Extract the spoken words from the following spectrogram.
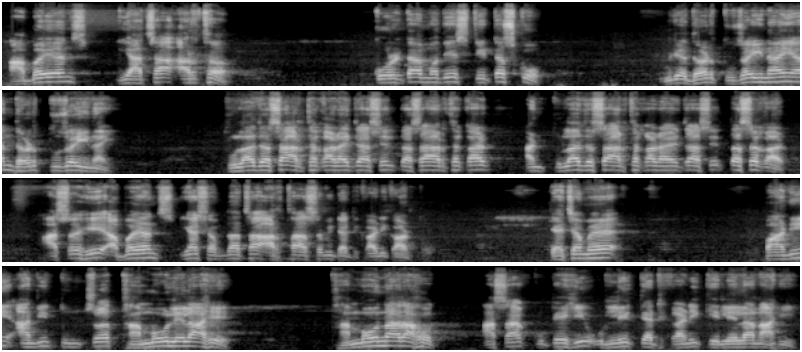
अभयन्स याचा अर्थ कोर्टामध्ये स्टेटस्को म्हणजे धड तुझंही नाही आणि धड तुझंही नाही. तुला जसा अर्थ काढायचा असेल तसा अर्थ काढ आणि तुला जसा अर्थ काढायचा असेल तसं काढ. असं हे अभयन्स या शब्दाचा अर्थ असं मी त्या ठिकाणी काढतो. त्याच्यामुळे पाणी आम्ही तुमचं थांबवलेलं आहे. थांबवणार आहोत असा कुठेही उल्लेख त्या ठिकाणी केलेला नाही.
